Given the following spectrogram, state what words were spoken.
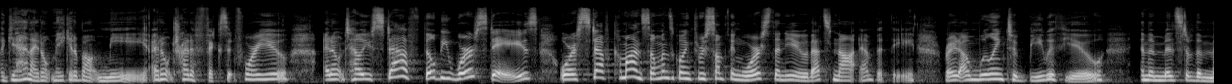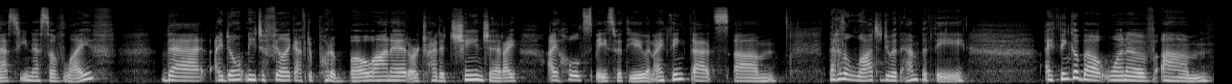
again, I don't make it about me. I don't try to fix it for you. I don't tell you, Steph, there'll be worse days, or Steph, come on, someone's going through something worse than you. That's not empathy, right? I'm willing to be with you in the midst of the messiness of life. That I don't need to feel like I have to put a bow on it or try to change it. I, I hold space with you. And I think that's, um, that has a lot to do with empathy. I think about one of um,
